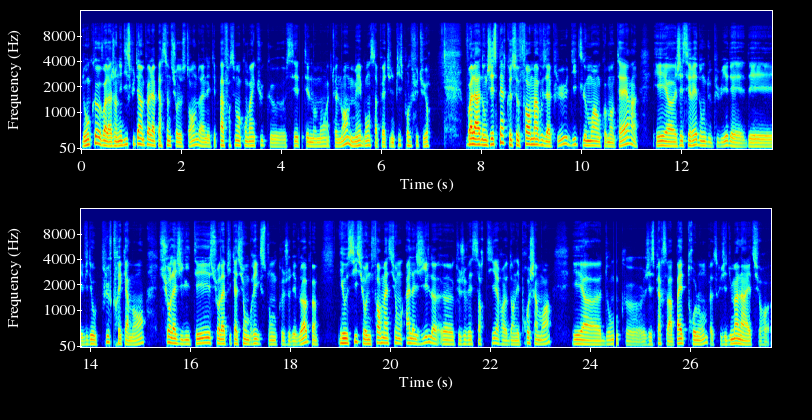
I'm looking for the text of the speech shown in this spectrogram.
Donc voilà, j'en ai discuté un peu à la personne sur le stand, elle n'était pas forcément convaincue que c'était le moment actuellement, mais bon, ça peut être une piste pour le futur. Voilà, donc j'espère que ce format vous a plu. Dites-le moi en commentaire et heu, j'essaierai donc de publier des vidéos plus fréquemment sur l'agilité, sur l'application Brix donc que je développe et aussi sur une formation à l'agile, heu, que je vais sortir, dans les prochains mois. Et donc j'espère que ça va pas être trop long parce que j'ai du mal à être sur,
